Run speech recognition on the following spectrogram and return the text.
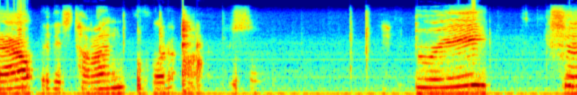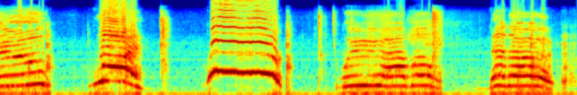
Now it is time for the honors. Three, two, one. Woo! We have a nether.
